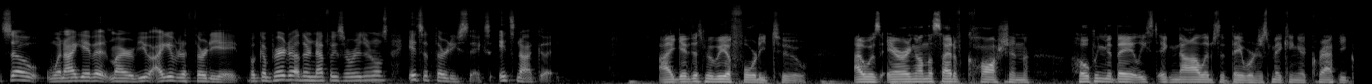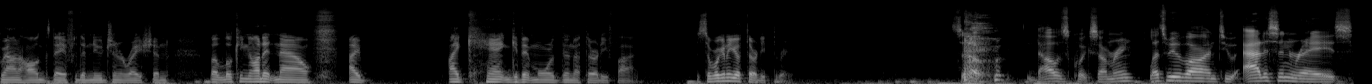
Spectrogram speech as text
So when I gave it my review, I gave it a 38. But compared to other Netflix originals, it's a 36. It's not good. I gave this movie a 42. I was erring on the side of caution, hoping that they at least acknowledged that they were just making a crappy Groundhog's Day for the new generation. But looking on it now, I I can't give it more than a 35. So we're going to go 33. So that was a quick summary. Let's move on to Addison Rae's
